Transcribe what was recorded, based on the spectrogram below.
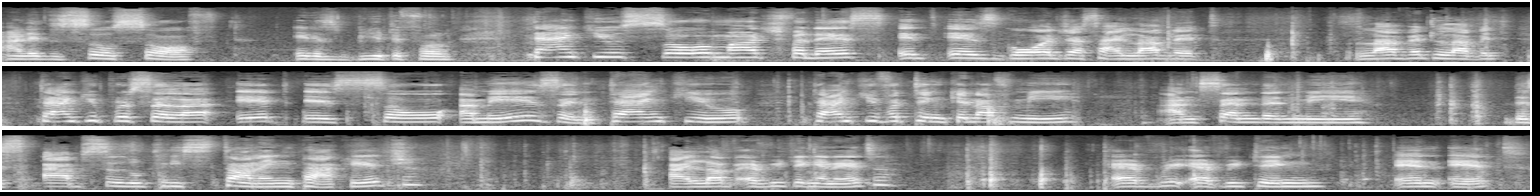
and it is so soft. It is beautiful. Thank you so much for this. It is gorgeous. I love it. Love it love it. Thank you priscilla. It is so amazing. Thank you. Thank you for thinking of me and sending me this absolutely stunning package. I love everything in it. Every everything in it.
